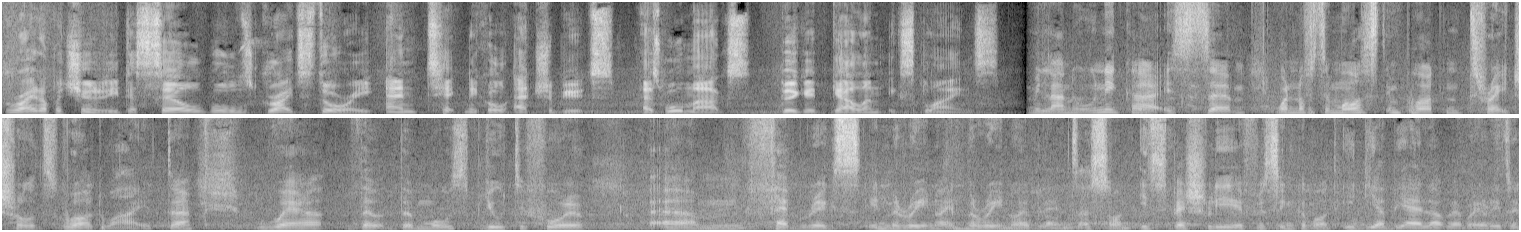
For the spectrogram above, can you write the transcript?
great opportunity to sell wool's great story and technical attributes, as Woolmark's Birgit Gallen explains. Milano Unica is um, one of the most important trade shows worldwide, uh, where the, the most beautiful um, fabrics in merino and merino blends so on, especially if you think about Ideabiella, where really the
